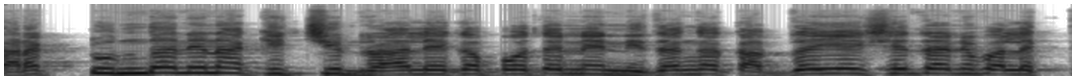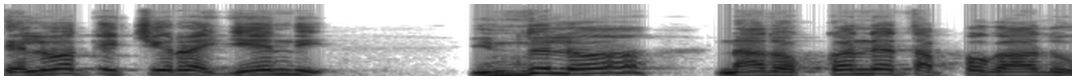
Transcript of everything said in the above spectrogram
కరెక్ట్ ఉందని నాకు ఇచ్చిండ్రా. లేకపోతే నేను నిజంగా కబ్జా చేసిండ్రని వాళ్ళకి తెలియక ఇచ్చిర్రా ఏంది? ఇందులో నాది ఒక్కందే తప్పు కాదు.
